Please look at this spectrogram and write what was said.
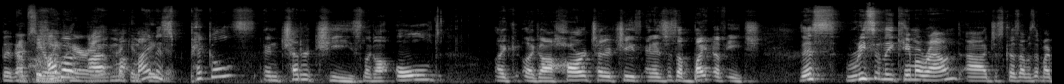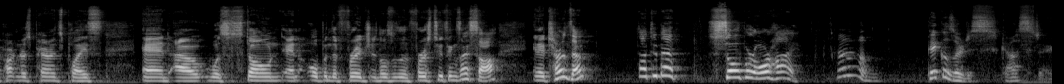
but that's the Absolutely. How about uh, I mi- can mine think is of. pickles and cheddar cheese, like a old, like like a hard cheddar cheese, and it's just a bite of each. This recently came around uh, just because I was at my partner's parents' place and I was stoned and opened the fridge, and those were the first two things I saw. And it turns out, not too bad, sober or high. Oh, pickles are disgusting.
